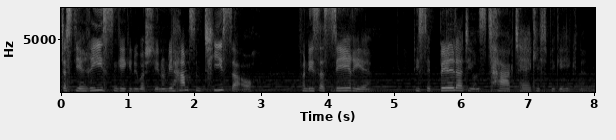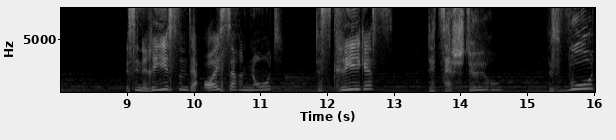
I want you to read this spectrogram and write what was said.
dass dir Riesen gegenüberstehen. Und wir haben es im Teaser auch von dieser Serie, diese Bilder, die uns tagtäglich begegnen. Es sind Riesen der äußeren Not, des Krieges, der Zerstörung, des Wut,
